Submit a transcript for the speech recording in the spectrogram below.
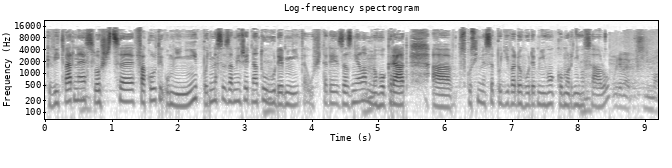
k výtvarné složce fakulty umění. Pojďme se zaměřit na tu hmm. hudební, ta už tady zazněla hmm. mnohokrát a zkusíme se podívat do hudebního komorního hmm. sálu. Budeme přímo.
